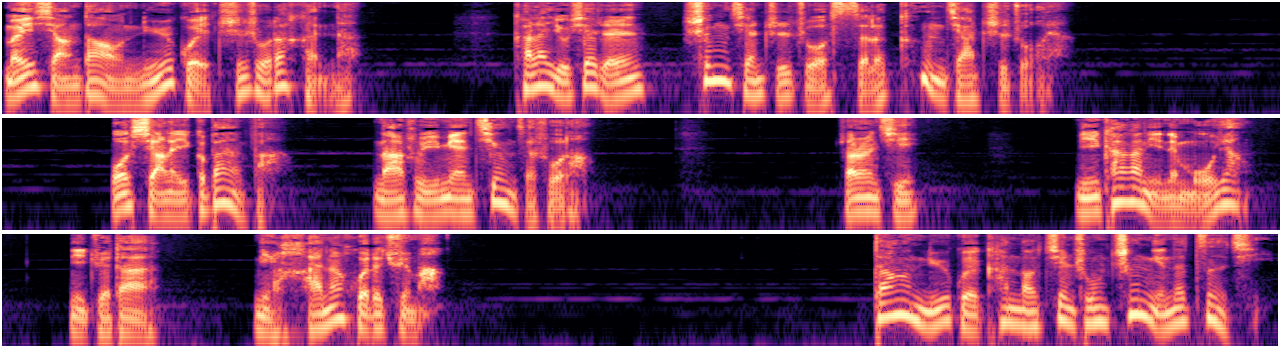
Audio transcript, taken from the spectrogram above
没想到女鬼执着的很呢，看来有些人生前执着，死了更加执着呀。我想了一个办法，拿出一面镜子，说道：“张仁奇，你看看你的模样，你觉得你还能回得去吗？”当女鬼看到镜中狰狞的自己，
